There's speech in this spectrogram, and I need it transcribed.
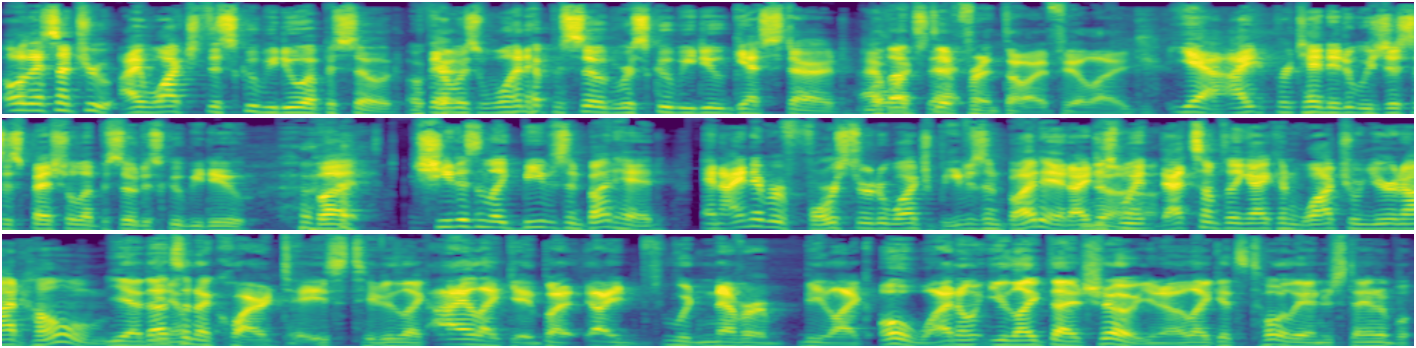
Oh, that's not true. I watched the Scooby Doo episode. Okay. There was one episode where Scooby Doo guest starred. I Well, watched that's that. different, though, I feel like. Yeah, I pretended it was just a special episode of Scooby Doo. But she doesn't like Beavis and Butthead, and I never forced her to watch Beavis and Butthead. I just No. went, that's something I can watch when you're not home. Yeah, that's an acquired taste too. Like I like it, but I would never be like, "Oh, why don't you like that show?" You know, like it's totally understandable.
